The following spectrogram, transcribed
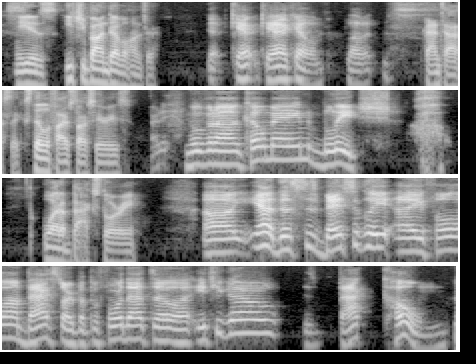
He is Ichiban devil hunter. yeah, can't can't kill him. Love it. Fantastic. Still a five star series. Alrighty. Moving on, co-main Bleach. What a backstory. Uh, yeah, this is basically a full-on backstory. But before that, though, uh, Ichigo is back home.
